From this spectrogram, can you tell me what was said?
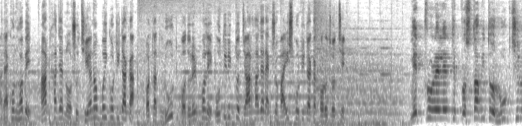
আর এখন হবে আট হাজার নশো ছিয়ানব্বই কোটি টাকা। অর্থাৎ রুট বদলের ফলে অতিরিক্ত চার হাজার একশো বাইশ কোটি টাকা খরচ হচ্ছে। মেট্রো রেলের যে প্রস্তাবিত রুট ছিল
